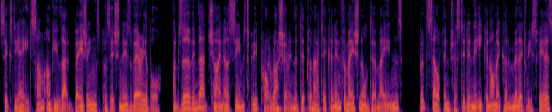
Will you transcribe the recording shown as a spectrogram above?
68 Some argue that Beijing's position is variable, observing that China seems to be pro-Russia in the diplomatic and informational domains, but self-interested in the economic and military spheres.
